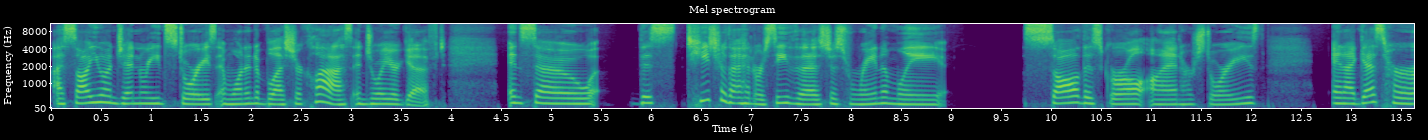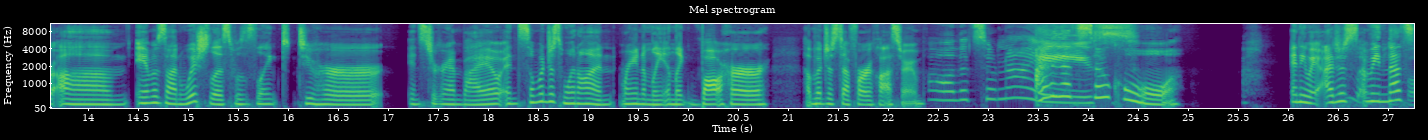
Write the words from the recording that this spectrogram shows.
"I saw you on Jen Reed's stories and wanted to bless your class. Enjoy your gift." And so this teacher that had received this just randomly saw this girl on her stories and I guess her um, Amazon wish list was linked to her Instagram bio, and someone just went on randomly and like bought her a bunch of stuff for her classroom. Oh, that's so nice. I think that's so cool. Anyway, I just, I, love mean, that's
